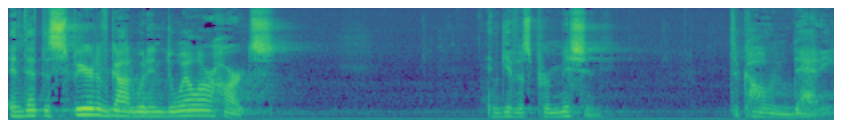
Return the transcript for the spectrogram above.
And that the Spirit of God would indwell our hearts and give us permission to call Him Daddy.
